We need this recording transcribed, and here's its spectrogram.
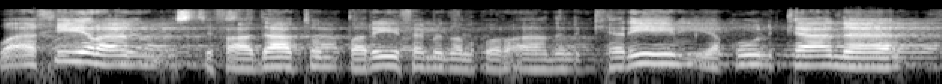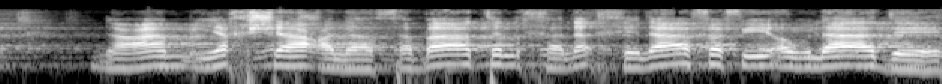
وأخيرا استفادات طريفة من القرآن الكريم يقول كان نعم يخشى على ثبات الخلافة في أولاده.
